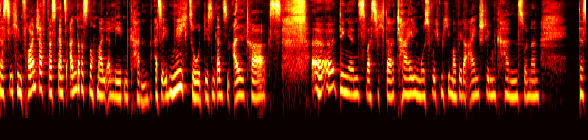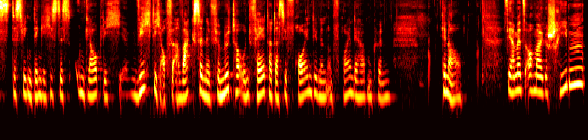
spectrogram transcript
dass ich in Freundschaft was ganz anderes nochmal erleben kann. Also eben nicht so diesen ganzen Alltagsdingens, äh, was ich da teilen muss, wo ich mich immer wieder einstimmen kann, sondern das, deswegen denke ich, ist es unglaublich wichtig, auch für Erwachsene, für Mütter und Väter, dass sie Freundinnen und Freunde haben können. Genau. Sie haben jetzt auch mal geschrieben,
